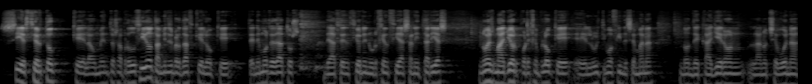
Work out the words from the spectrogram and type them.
Sí, es cierto que el aumento se ha producido. También es verdad que lo que tenemos de datos de atención en urgencias sanitarias no es mayor, por ejemplo, que el último fin de semana donde cayeron la Nochebuena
